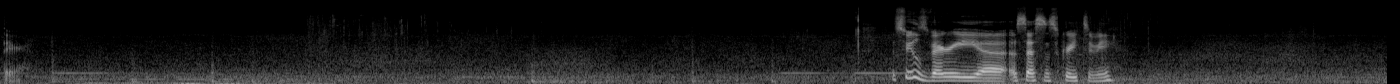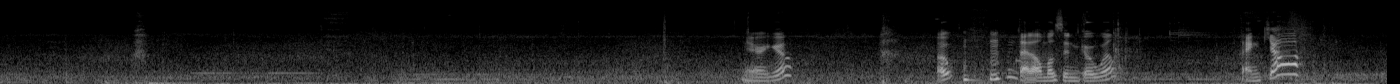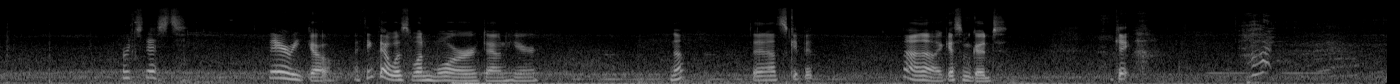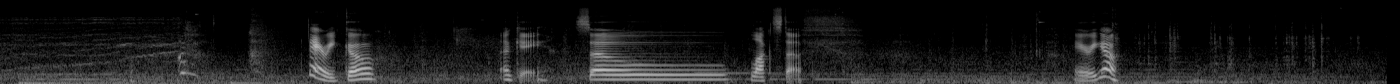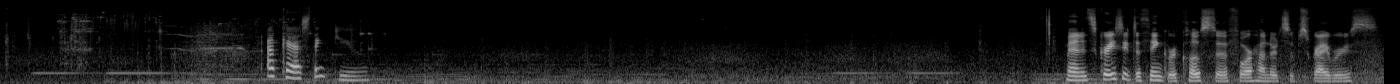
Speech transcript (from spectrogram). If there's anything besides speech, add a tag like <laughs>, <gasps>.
There. This feels very uh, Assassin's Creed to me. There we go. Oh, <laughs> that almost didn't go well. Thank ya. Bird's nest. There we go. I think there was one more down here. No? Did I not skip it? Oh no, I guess I'm good. Okay. There we go. Okay, so locked stuff. Here we go. Okay, thank you. Man, it's crazy to think we're close to 400 subscribers.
